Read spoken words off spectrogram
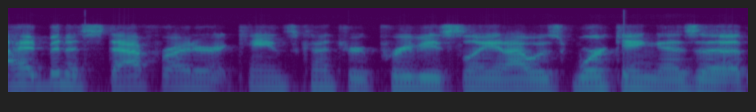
I had been a staff writer at Canes Country previously, and I was working as a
